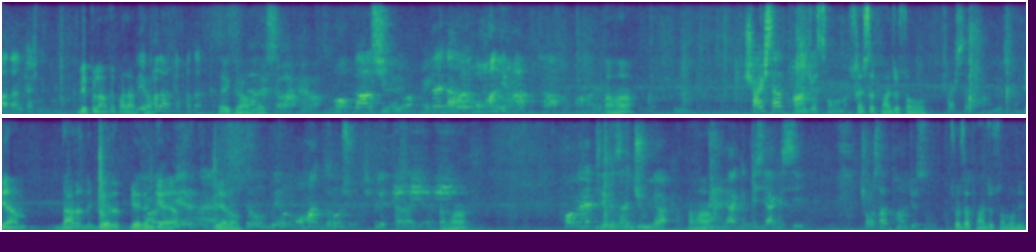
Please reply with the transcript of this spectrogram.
падаркаш метем бепулам ки падарка бепулам ки падарка е гам нест Хоб далши меревам. Инаи дарои оҳани ҳар тараф оҳан аст. аҳа. 650 сомон аст. 650 сомон. 650 сомон. и бер- берунги ая берун Берун берун оҳан дарунш сплит караги. аҳа Хоб инаи теза ака. аҳа Як 20 як 30. 450 сомон. 450 сомони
